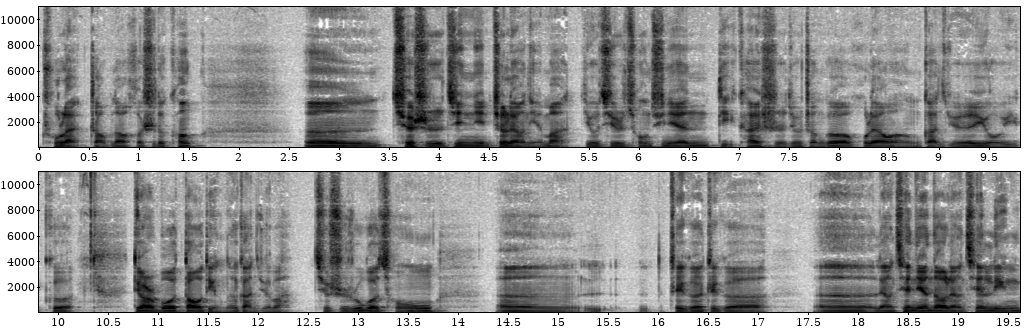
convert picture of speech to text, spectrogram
出来，找不到合适的坑。嗯，确实，今年这两年嘛，尤其是从去年底开始，就整个互联网感觉有一个第二波到顶的感觉吧。就是如果从嗯这个这个。呃，两千年到两千零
